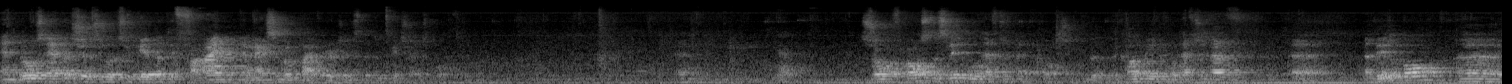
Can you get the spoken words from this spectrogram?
And those apertures will together define a maximum divergence that you can transport. Um, yeah. So of course the slit will have to have, or the, the collimator will have to have uh, a little more uh,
